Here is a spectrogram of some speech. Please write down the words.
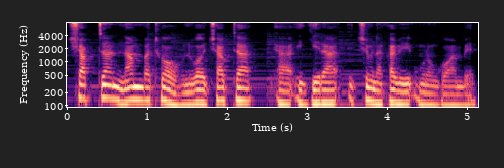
chapter number 12 niwo chapter uh, igira cumi na kabiri umurongo wa mbere.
